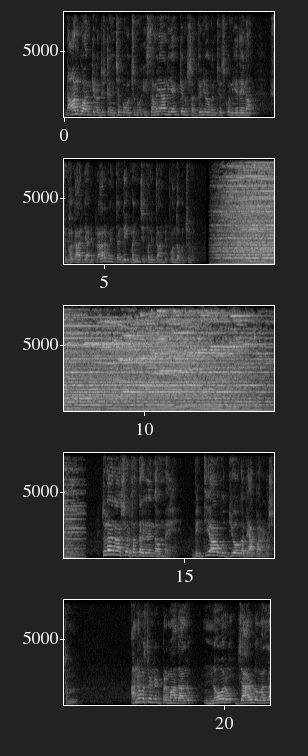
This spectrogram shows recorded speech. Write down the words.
నాలుగు అంకెను అదృష్టంగా చెప్పవచ్చును. ఈ సమయాన్ని అంకెను సద్వినియోగం చేసుకొని ఏదైనా శుభకార్యాన్ని ప్రారంభించండి. మంచి ఫలితాన్ని పొందవచ్చును. తులారాశి వారి ఫలితాలు విధంగా ఉన్నాయి. విద్యా ఉద్యోగ వ్యాపార నష్టం. అనవసరమైనటువంటి ప్రమాదాలు నోరు జారుడు వల్ల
